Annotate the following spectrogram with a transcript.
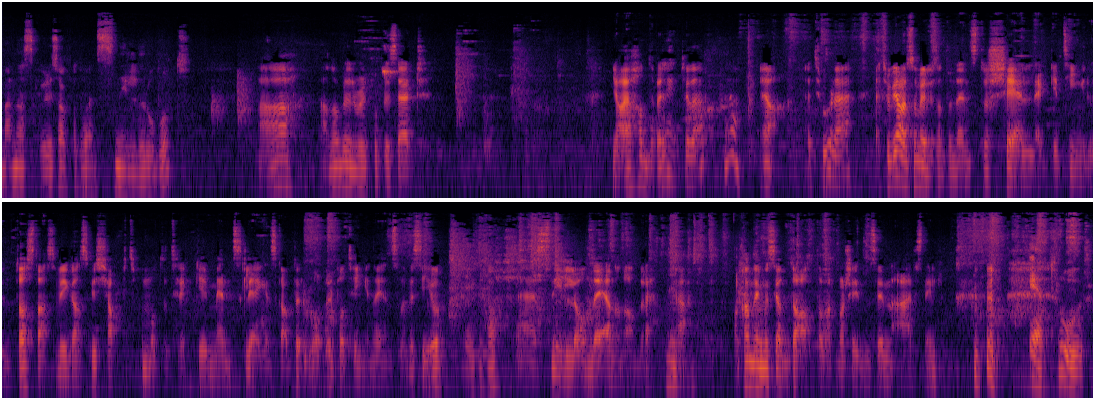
menneske, ville du sagt at det var en snill robot? Ah, ja, nå begynner det å bli komplisert. Ja, jeg hadde vel egentlig det. Ja. Ja, jeg tror det. Jeg tror vi har en sånn veldig sånn tendens til å skjellegge ting rundt oss, da, så vi ganske kjapt på en måte trekker menneskelige egenskaper over på tingene. igjen, gjenstandene. Vi sier jo eh, snill om det ene og det andre. Ja. Man kan til og med si at datamaskinen sin er snill. Jeg tror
